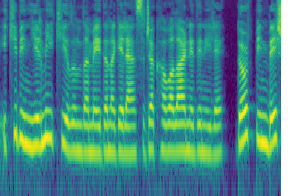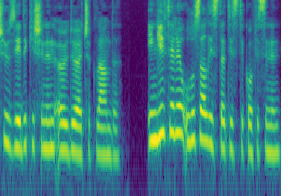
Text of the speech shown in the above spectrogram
2022 yılında meydana gelen sıcak havalar nedeniyle 4507 kişinin öldüğü açıklandı. İngiltere Ulusal İstatistik Ofisi'nin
